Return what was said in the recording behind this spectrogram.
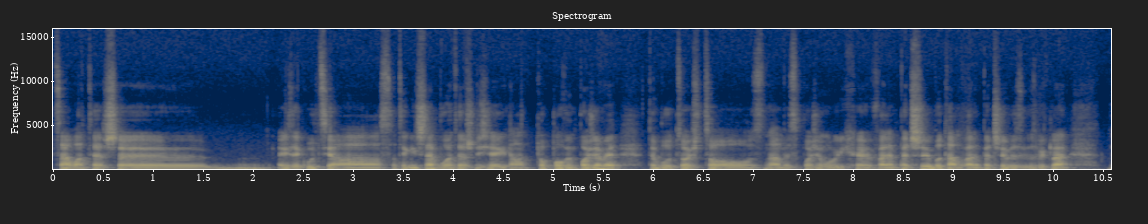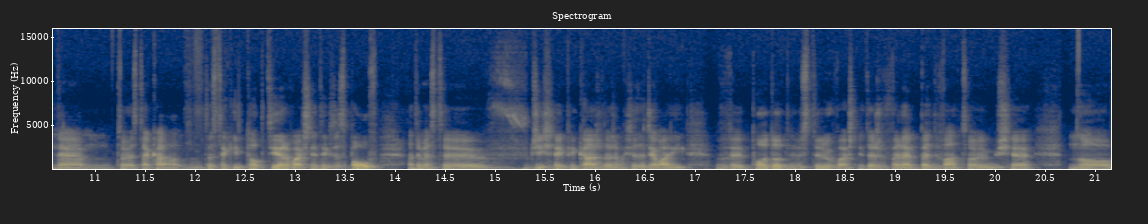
cała też e, egzekucja strategiczna była też dzisiaj na topowym poziomie. To było coś, co znamy z poziomu ich w LMP3, bo tam w LMP3 zwykle to jest, taka, to jest taki top tier właśnie tych zespołów. Natomiast e, w dzisiaj piekarze też właśnie zadziałali w podobnym stylu właśnie też w LMP2, co mi się, no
